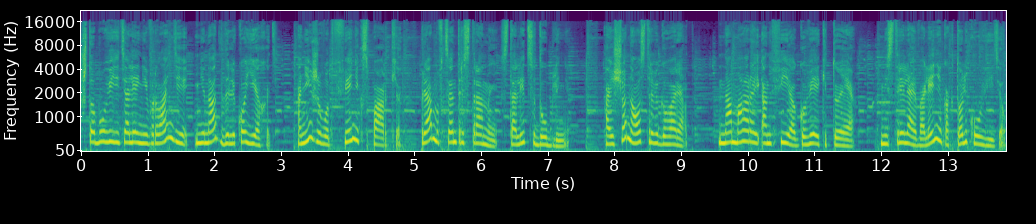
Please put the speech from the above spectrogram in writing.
Чтобы увидеть оленей в Ирландии, не надо далеко ехать. Они живут в Феникс-парке, прямо в центре страны, столице Дублине. А еще на острове говорят – «Намарай анфия говейки туэ» – «Не стреляй в оленя, как только увидел».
